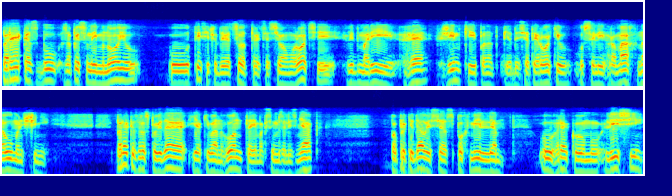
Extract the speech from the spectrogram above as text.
Переказ був записаний мною у 1937 році від Марії Г. жінки понад 50 років у селі Громах на Уманщині. Переказ розповідає, як Іван Гонта і Максим Залізняк поприкидалися з похмілля у грековому лісі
